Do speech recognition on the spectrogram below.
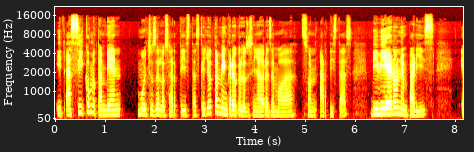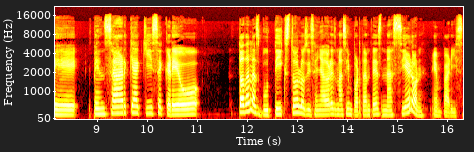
Y así como también muchos de los artistas, que yo también creo que los diseñadores de moda son artistas, vivieron en París. Eh, pensar que aquí se creó todas las boutiques, todos los diseñadores más importantes nacieron en París.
